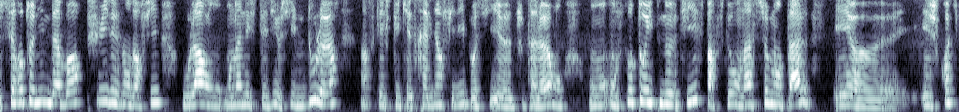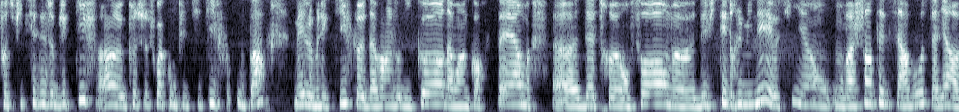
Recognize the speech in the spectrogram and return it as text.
sérotonine d'abord, puis les endorphines, où là on, on anesthésie aussi une douleur, hein, ce qu'expliquait très bien Philippe aussi tout à l'heure. On, on, on s'auto-hypnotise parce qu'on a ce mental et, et je crois qu'il faut se fixer des objectifs, hein, que ce soit compétitif ou pas, mais l'objectif d'avoir un joli corps, d'avoir un corps ferme, euh, d'être en forme, euh, d'éviter de ruminer aussi. Hein, on, on, va chanter le cerveau, c'est-à-dire euh,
